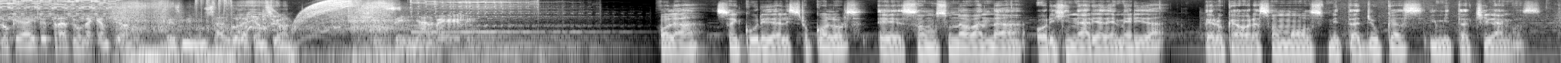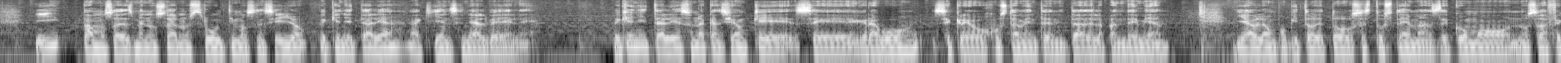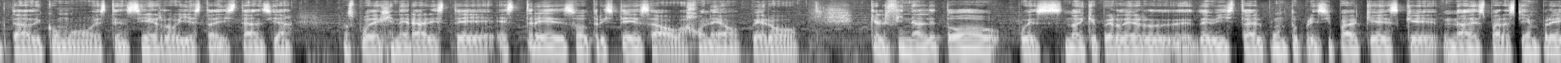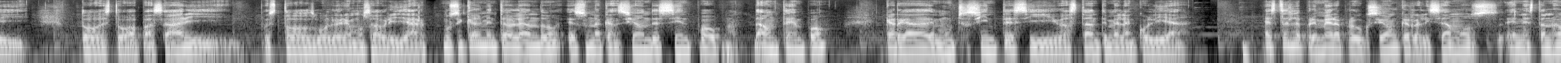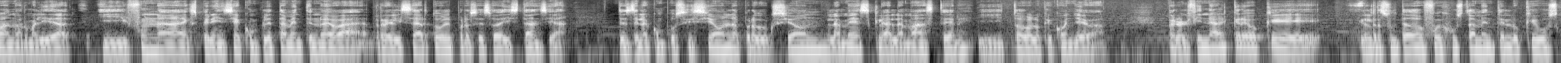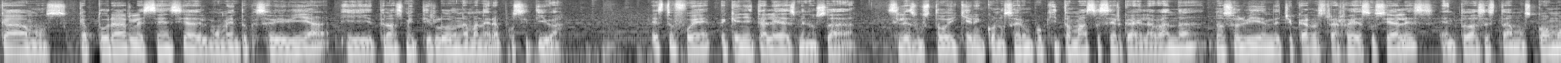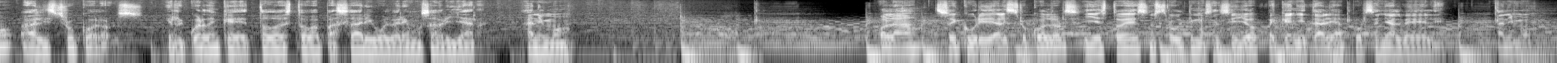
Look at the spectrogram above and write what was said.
lo que hay detrás de una canción, desmenuzando la canción. Señal BL. Hola, soy Curi de Alistro Colors. Eh, somos una banda originaria de Mérida, pero que ahora somos mitad yucas y mitad chilangos. Y vamos a desmenuzar nuestro último sencillo, Pequeña Italia, aquí en Señal BL. Pequeña Italia es una canción que se grabó, se creó justamente en mitad de la pandemia y habla un poquito de todos estos temas, de cómo nos ha afectado y cómo este encierro y esta distancia nos puede generar este estrés o tristeza o bajoneo, pero que al final de todo, pues no hay que perder de vista el punto principal que es que nada es para siempre y todo esto va a pasar y pues todos volveremos a brillar. Musicalmente hablando, es una canción de synth pop down tempo cargada de muchos sintes y bastante melancolía. Esta es la primera producción que realizamos en esta nueva normalidad y fue una experiencia completamente nueva realizar todo el proceso a distancia, desde la composición, la producción, la mezcla, la máster y todo lo que conlleva. Pero al final creo que el resultado fue justamente lo que buscábamos, capturar la esencia del momento que se vivía y transmitirlo de una manera positiva. Esto fue Pequeña Italia Desmenuzada. Si les gustó y quieren conocer un poquito más acerca de la banda, no se olviden de checar nuestras redes sociales. En todas estamos como Alice True Colors. Y recuerden que todo esto va a pasar y volveremos a brillar. ¡Ánimo! Hola, soy Curi de Alice True Colors y esto es nuestro último sencillo, Pequeña Italia, por señal BL. ¡Ánimo!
